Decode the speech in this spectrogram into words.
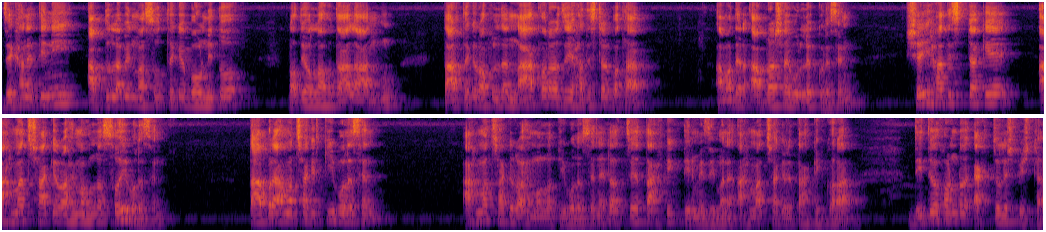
যেখানে তিনি আবদুল্লাহ বিন মাসুদ থেকে বর্ণিত রদিয়াল্লাহ তালা আনহু, তার থেকে রফুলদার না করার যে হাদিসটার কথা আমাদের আবরা সাহেব উল্লেখ করেছেন সেই হাদিসটাকে আহমদ শাকের রহেমাহুল্লাহ সহি বলেছেন। তারপরে আহমদ শাকের কি বলেছেন? আহমদ শাকের রহমুল্লাহ কি বলেছেন? এটা হচ্ছে তাহকিক তিরমিজি মানে আহমদ শাকের তাহকিক করা। দ্বিতীয় খণ্ড একচল্লিশ পৃষ্ঠা,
